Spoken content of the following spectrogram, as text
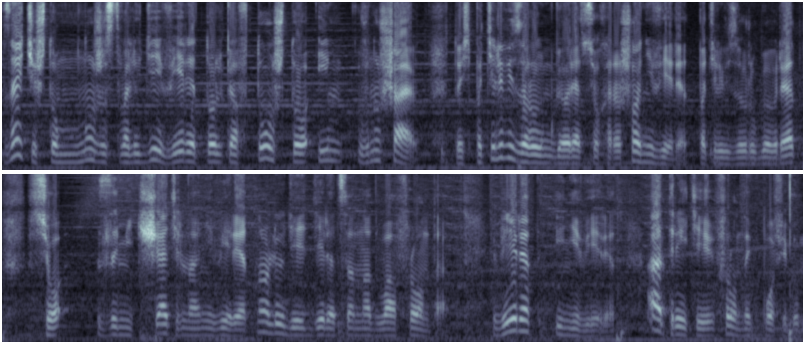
Знаете, что множество людей верят только в то, что им внушают. То есть по телевизору им говорят все хорошо, они верят. По телевизору говорят все замечательно, они верят. Но люди делятся на два фронта верят и не верят, а третий фронт им пофигу.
